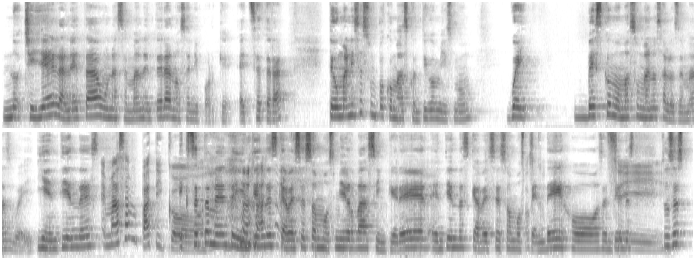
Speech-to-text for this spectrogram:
No, chillé, la neta, una semana entera, no sé ni por qué, etcétera. Te humanizas un poco más contigo mismo, güey, ves como más humanos a los demás, güey, y entiendes Más empático. Exactamente, y entiendes que a veces somos mierda sin querer, entiendes que a veces somos pendejos, entiendes. Sí. Entonces,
